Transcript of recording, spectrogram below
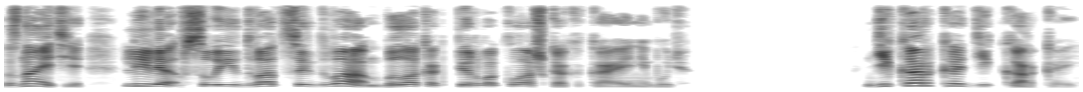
Знаете, Лиля в свои 22 была как первоклашка какая-нибудь. Дикарка дикаркой.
